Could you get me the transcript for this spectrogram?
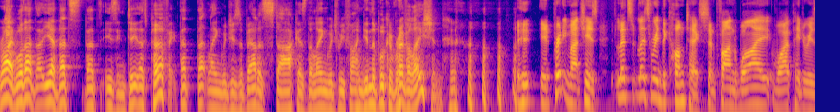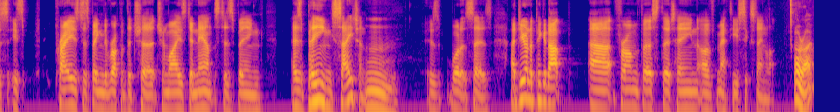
Right. Well, that, that yeah, that's that is indeed that's perfect. That that language is about as stark as the language we find in the Book of Revelation. it, it pretty much is. Let's let's read the context and find why why Peter is is praised as being the rock of the church and why he's denounced as being as being Satan. Is what it says. Uh, do you want to pick it up uh, from verse thirteen of Matthew sixteen? Lot? All right.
